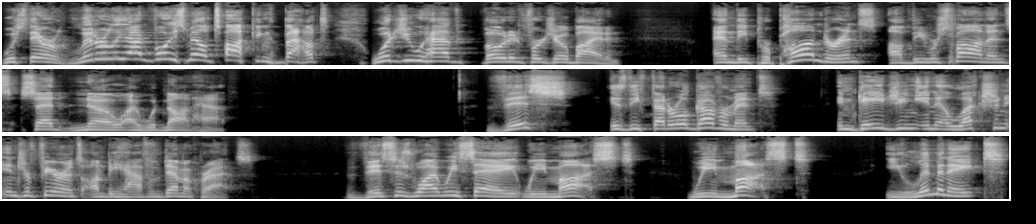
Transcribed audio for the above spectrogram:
which they are literally on voicemail talking about, would you have voted for Joe Biden? And the preponderance of the respondents said, no, I would not have. This is the federal government engaging in election interference on behalf of Democrats. This is why we say we must, we must eliminate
